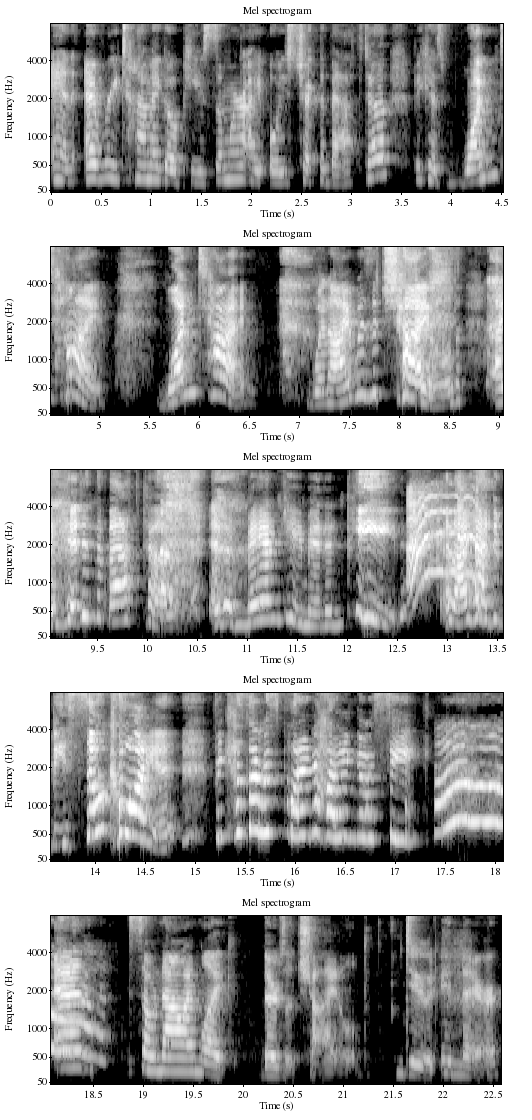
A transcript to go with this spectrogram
and every time I go pee somewhere, I always check the bathtub because one time, one time, when I was a child, I hid in the bathtub and a man came in and peed. And I had to be so quiet because I was playing hide and go seek. And so now I'm like, there's a child Dude, in there.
